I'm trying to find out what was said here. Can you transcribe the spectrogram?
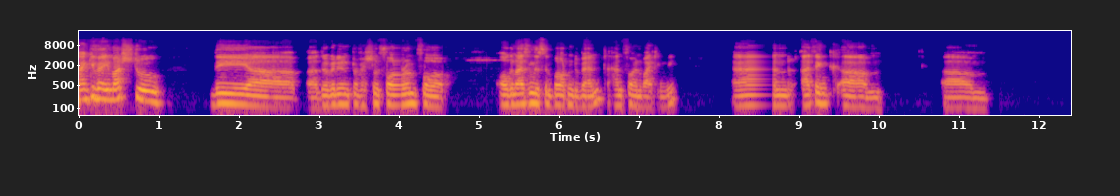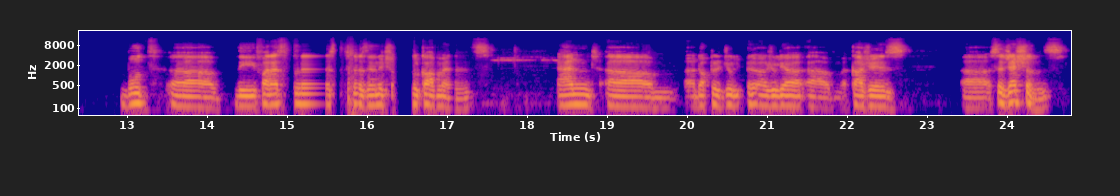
thank you very much to the uh, uh, Dravidian Professional Forum for organizing this important event and for inviting me. And I think um, um, both uh, the finance minister's initial comments and um, uh, Dr. Jul uh, Julia um, Cagé's uh, suggestions,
